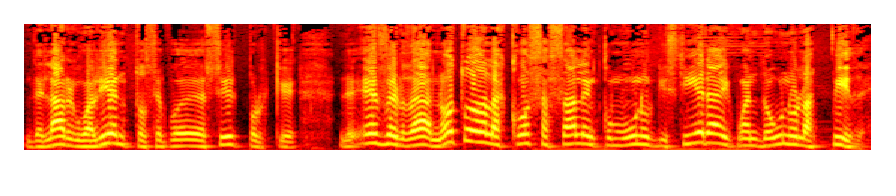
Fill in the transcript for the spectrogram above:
de largo aliento, se puede decir, porque es verdad, no todas las cosas salen como uno quisiera y cuando uno las pide,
